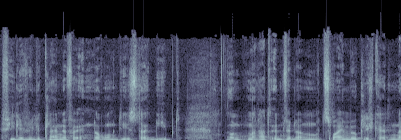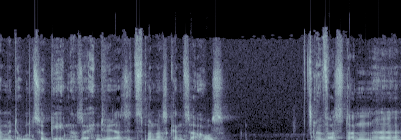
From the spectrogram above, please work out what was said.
viele, viele kleine Veränderungen, die es da gibt. Und man hat entweder nur zwei Möglichkeiten, damit umzugehen. Also entweder sitzt man das Ganze aus, was dann äh,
